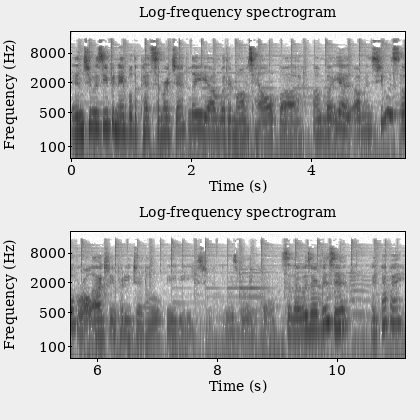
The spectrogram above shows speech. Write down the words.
And she was even able to pet Summer gently um, with her mom's help. Uh, um, but yeah, I mean, she was overall actually a pretty gentle baby. She, it was really cool. So that was our visit. Bye bye.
